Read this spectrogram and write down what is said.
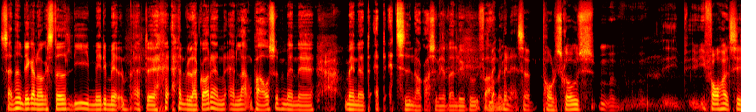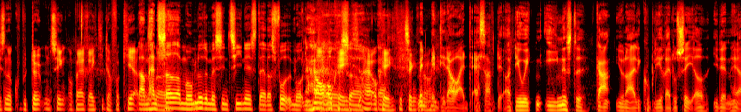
sandheden ligger nok et sted lige midt imellem, at øh, han vil have godt af en, af en lang pause, men, øh, ja. men at, at, at tiden nok også er ved at være løbet ud for men, ham. Men altså, Paul Scholes i forhold til sådan at kunne bedømme ting, og hvad er rigtigt og forkert. Nå, men han sad og mumlede det med sin teenage-datters fod i munden. Nå, okay, så, ja, okay, ja. det tænkte men, men det er jo, altså, det, og det er jo ikke den eneste gang, United kunne blive reduceret i den her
